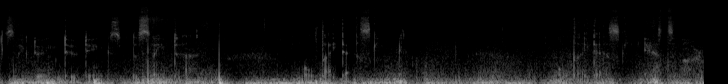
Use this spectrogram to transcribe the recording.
It's like doing two things at the same time. Multitasking. Multitasking ASMR.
